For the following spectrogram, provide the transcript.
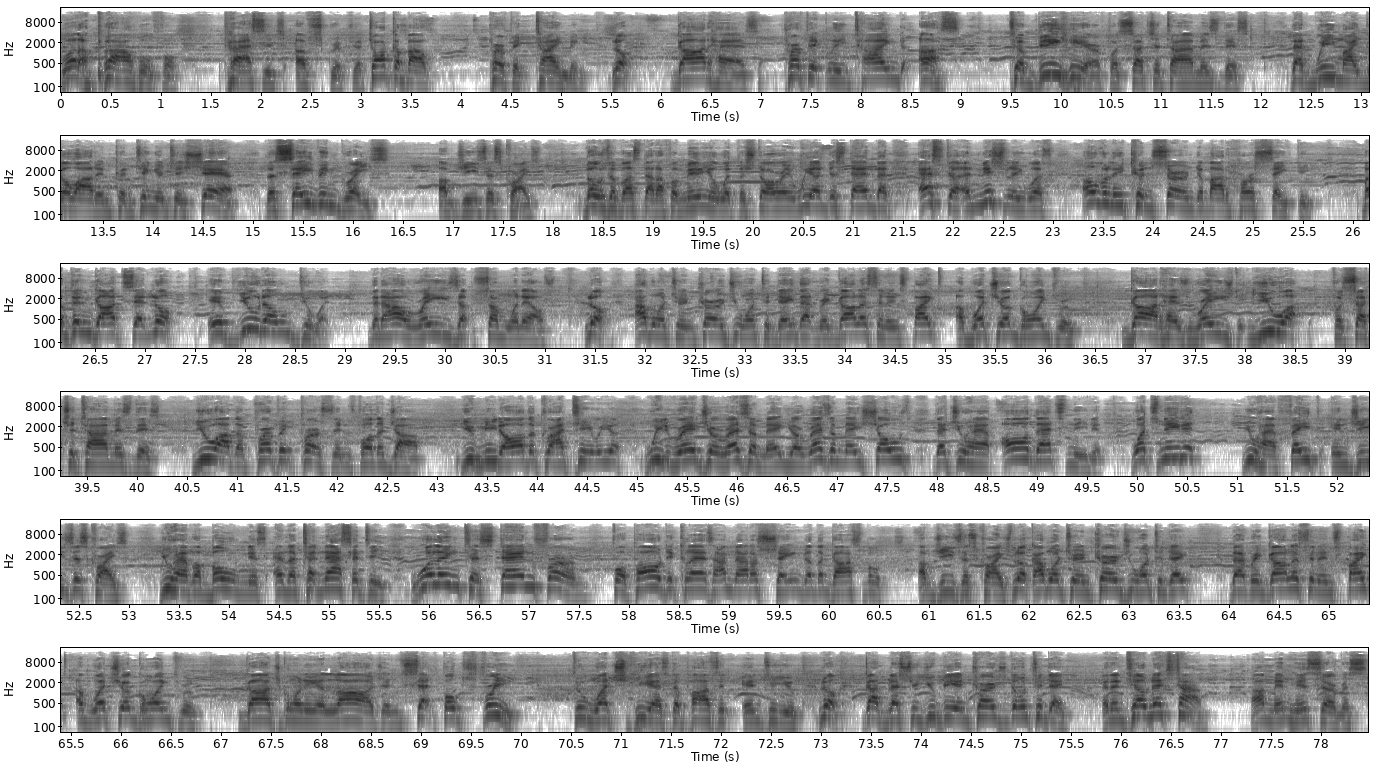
What a powerful passage of scripture. Talk about perfect timing. Look, God has perfectly timed us to be here for such a time as this, that we might go out and continue to share the saving grace of Jesus Christ. Those of us that are familiar with the story, we understand that Esther initially was overly concerned about her safety. But then God said, Look, if you don't do it, then I'll raise up someone else. Look, I want to encourage you on today that regardless and in spite of what you're going through, God has raised you up for such a time as this. You are the perfect person for the job. You meet all the criteria. We read your resume. Your resume shows that you have all that's needed. What's needed? You have faith in Jesus Christ. You have a boldness and a tenacity, willing to stand firm. For Paul declares, I'm not ashamed of the gospel of Jesus Christ. Look, I want to encourage you on today that regardless and in spite of what you're going through, God's going to enlarge and set folks free through what He has deposited into you. Look, God bless you. You be encouraged on today. And until next time, I'm in His service.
